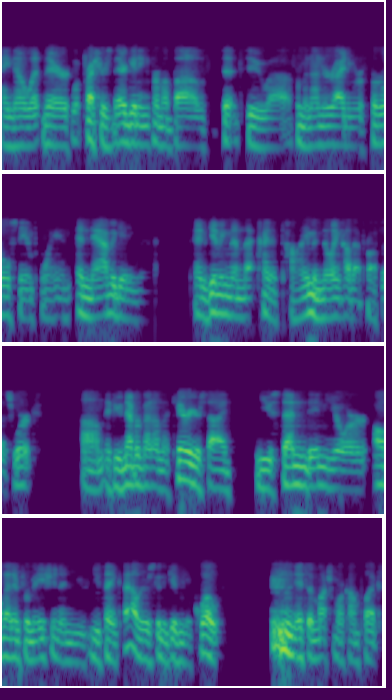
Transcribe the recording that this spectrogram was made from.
I know what they're what pressures they're getting from above to, to uh, from an underwriting referral standpoint and, and, navigating that and giving them that kind of time and knowing how that process works. Um, if you've never been on the carrier side, you send in your all that information and you you think, oh, they're just going to give me a quote. it's a much more complex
